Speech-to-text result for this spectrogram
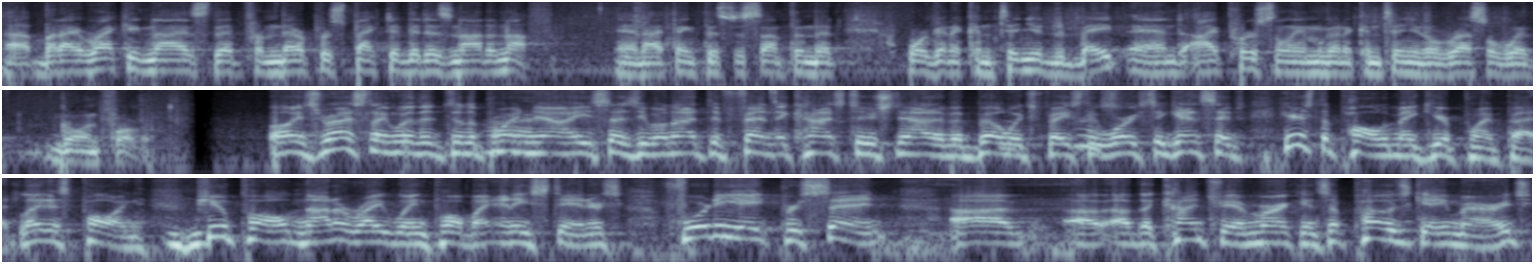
Uh, but I recognize that from their perspective, it is not enough. And I think this is something that we're going to continue to debate, and I personally am going to continue to wrestle with going forward. Well, he's wrestling with it to the point right. now he says he will not defend the constitutionality of a bill which basically works against same. Here's the poll to make your point, Pat. Latest polling. Mm-hmm. Pew poll, not a right-wing poll by any standards. 48% uh, of the country, Americans, oppose gay marriage.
